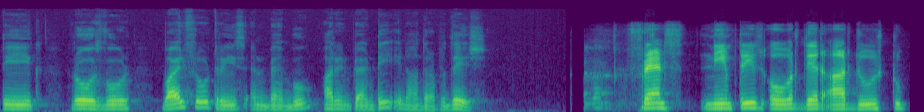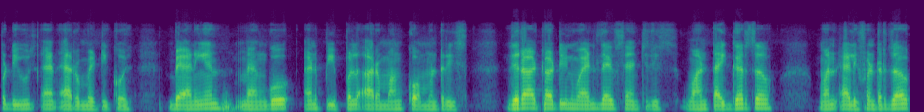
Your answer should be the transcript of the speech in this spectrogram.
Teak, rosewood, Wild fruit trees and bamboo are in plenty in Andhra Pradesh. Friends, neem trees over there are used to produce an aromatic oil. Banyan, mango, and peepal are among common trees. There are 13 wildlife sanctuaries, 1 tiger reserve, 1 elephant reserve,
